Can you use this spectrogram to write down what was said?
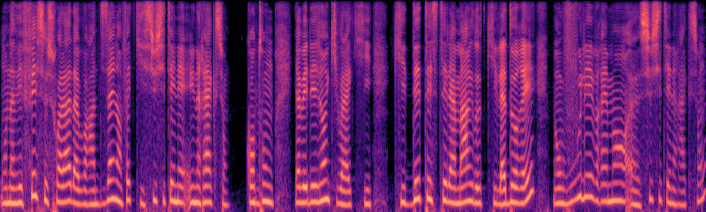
On avait fait ce choix-là d'avoir un design en fait qui suscitait une réaction. Quand on, il y avait des gens qui voilà qui qui détestaient la marque, d'autres qui l'adoraient, mais on voulait vraiment euh, susciter une réaction.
